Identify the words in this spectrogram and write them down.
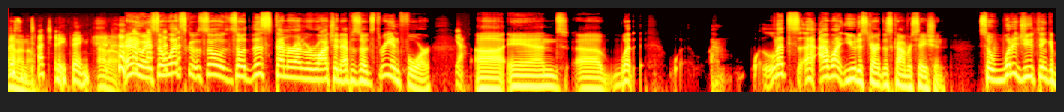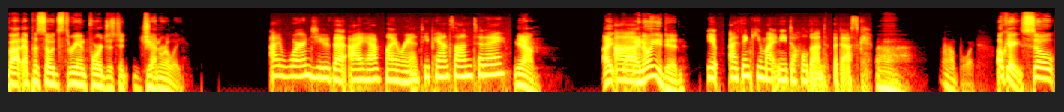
I Doesn't don't know. touch anything. I don't know. Anyway, so what's so so this time around we're watching episodes three and four. Yeah. Uh, and uh, what? Let's. I want you to start this conversation. So, what did you think about episodes three and four, just generally? I warned you that I have my ranty pants on today. Yeah. I I Uh, know you did. You, I think you might need to hold on to the desk. Ah, oh boy. Okay, so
